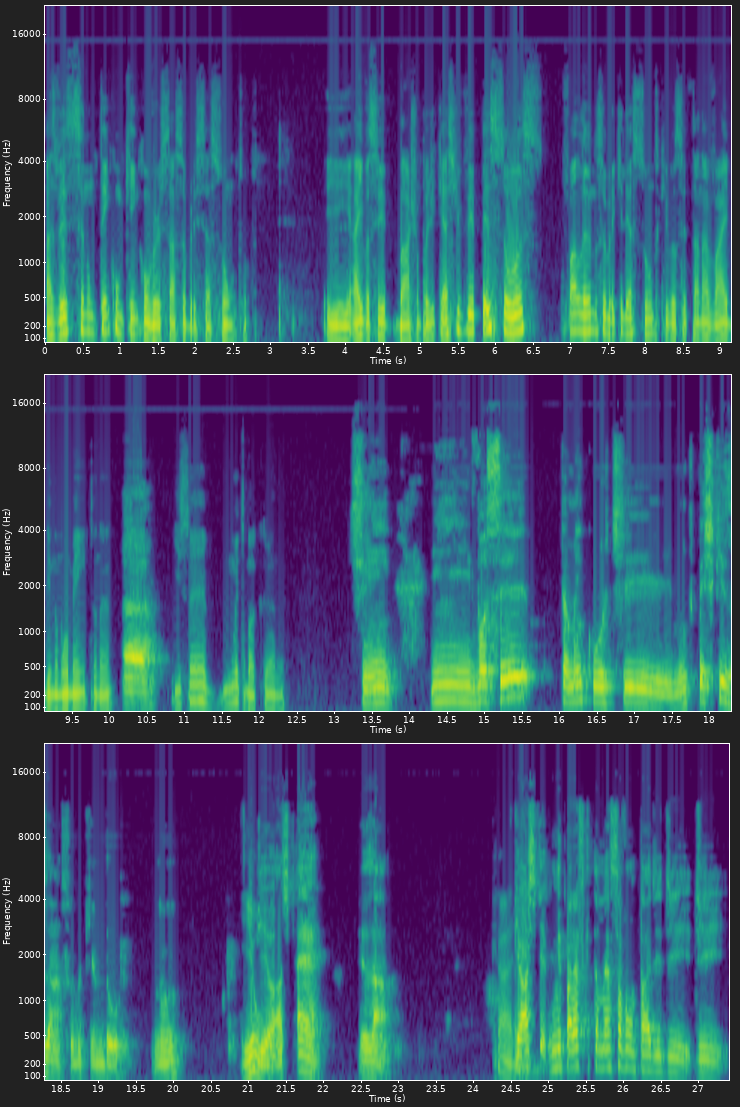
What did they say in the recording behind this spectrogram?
Às vezes você não tem com quem conversar sobre esse assunto. E aí você baixa um podcast e vê pessoas falando sobre aquele assunto que você tá na vibe no momento, né? É, Isso é muito bacana. sim. E você também curte muito pesquisar sobre Kendo, não? Eu, E eu acho que. É, exato. cara, Que eu acho que me parece que também essa vontade de, de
